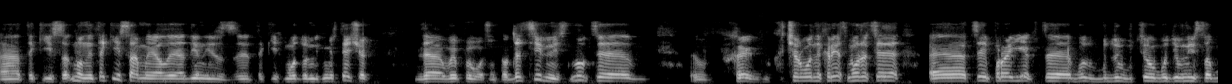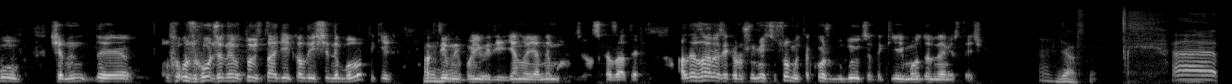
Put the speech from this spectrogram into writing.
е, ну не такий самий, але один із таких модульних містечок для ВПОшників. Доцільність, ну це Червоний Хрест. Може, це е, цей проєкт е, цього будівництва був ще е, узгоджений в той стадії, коли ще не було таких активних бойових дій. Я ну я не можу цього сказати. Але зараз я кажу, що в місті Суми також будуються такі модульні містечка. Ясно. Е,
